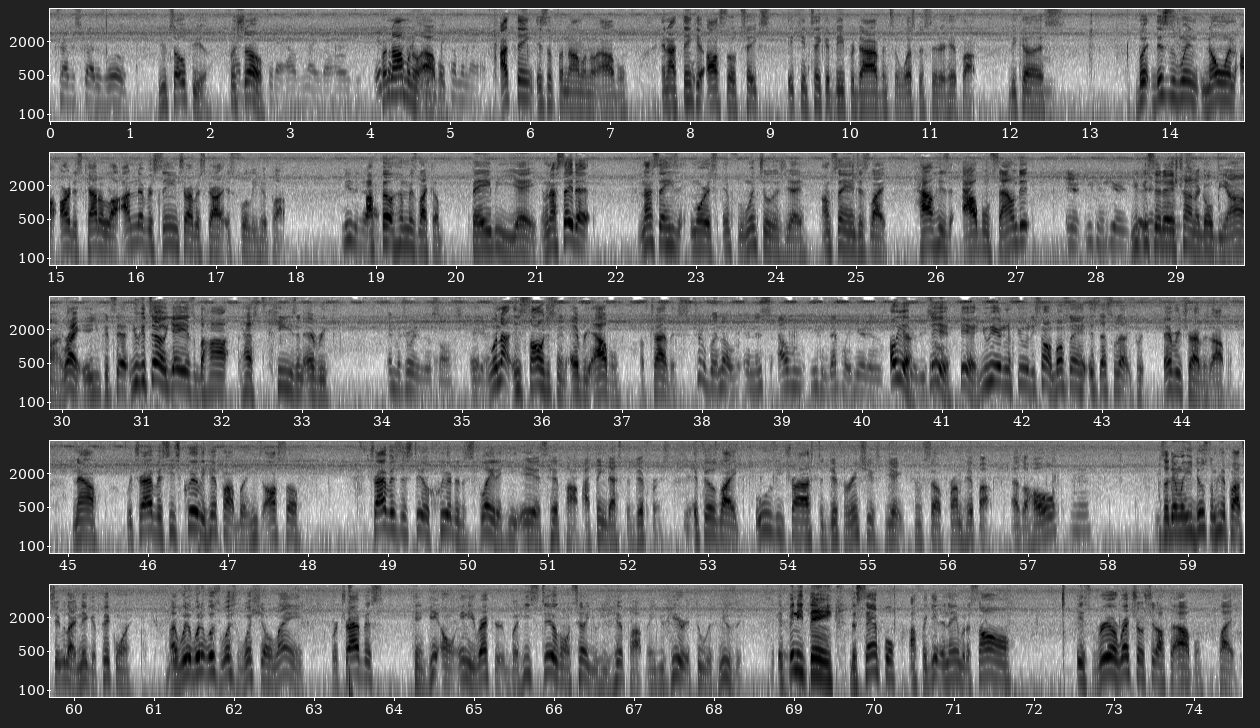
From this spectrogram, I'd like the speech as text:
Travis Scott as well. Utopia, for I haven't sure. to that album, I ain't gonna hold you. It's a lot of Phenomenal album. Coming out. I think it's a phenomenal album, and I think it also takes it can take a deeper dive into what's considered hip hop because. But this is when knowing our artist catalog. I've never seen Travis Scott as fully hip hop. Neither I I. felt him as like a baby Ye. And when I say that, I'm not saying he's more as influential as Ye. I'm saying just like how his album sounded. It- you can hear. You that he's trying to go beyond, right? You could tell. You could tell Ye is behind has keys in every. And majority of those songs. Eh, yeah. Well, not his song, just in every album of Travis. True, but no, in this album, you can definitely hear it in. Oh yeah, few of these yeah, songs. yeah. You hear it in a few of these songs, but I'm saying it's that's what I, every Travis album. Now with Travis, he's clearly hip hop, but he's also Travis is still clear to display that he is hip hop. I think that's the difference. Yeah. It feels like Uzi tries to differentiate himself from hip hop as a whole. So then when he do some hip hop shit, we like nigga, pick one. Like what, what, what's what's what's your lane? Where Travis can get on any record, but he's still gonna tell you he hip hop, and you hear it through his music. If anything, the sample, I forget the name of the song, is real retro shit off the album. Like,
